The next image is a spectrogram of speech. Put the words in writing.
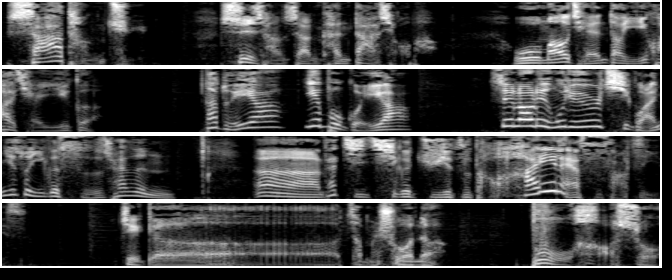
砂糖橘，市场上看大小吧，五毛钱到一块钱一个，那对呀，也不贵呀。所以老李我就有点奇怪，你说一个四川人，啊，他寄七个橘子到海南是啥子意思？这个怎么说呢？不好说。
